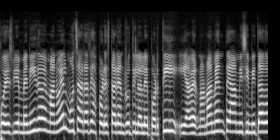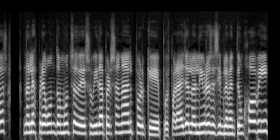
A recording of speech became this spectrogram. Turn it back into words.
Pues bienvenido, Emanuel. Muchas gracias por estar en Ruti Lole por ti. Y a ver, normalmente a mis invitados no les pregunto mucho de su vida personal porque pues para ellos los libros es simplemente un hobby,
